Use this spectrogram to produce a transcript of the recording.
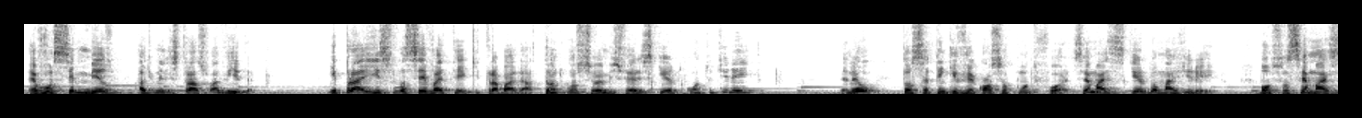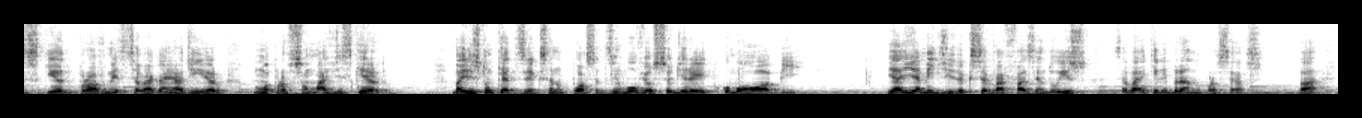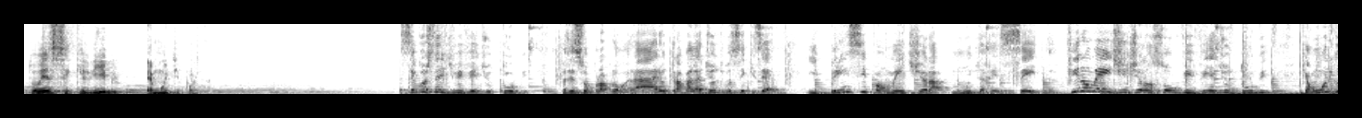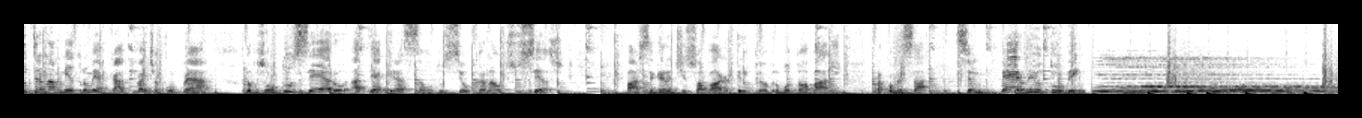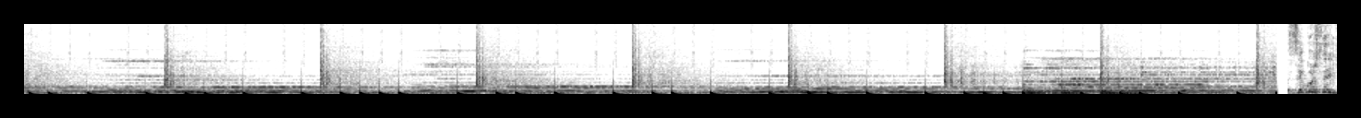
É você mesmo administrar a sua vida. E para isso você vai ter que trabalhar tanto com o seu hemisfério esquerdo quanto direito. Entendeu? Então você tem que ver qual é o seu ponto forte. Se é mais esquerdo ou mais direito. Bom, se você é mais esquerdo, provavelmente você vai ganhar dinheiro numa profissão mais de esquerdo. Mas isso não quer dizer que você não possa desenvolver o seu direito como hobby. E aí, à medida que você vai fazendo isso, você vai equilibrando o processo. Tá? Então, esse equilíbrio é muito importante. Você gostaria de viver de YouTube, fazer seu próprio horário, trabalhar de onde você quiser e principalmente gerar muita receita? Finalmente a gente lançou o Viver de YouTube, que é o único treinamento no mercado que vai te acompanhar do absoluto zero até a criação do seu canal de sucesso. Basta garantir sua vaga clicando no botão abaixo para começar seu império no YouTube, hein?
